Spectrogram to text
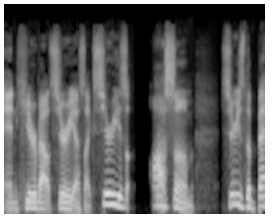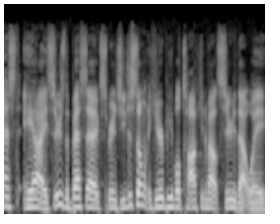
and hear about Siri as like, Siri is awesome. Siri's the best AI. Siri's the best AI experience. You just don't hear people talking about Siri that way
